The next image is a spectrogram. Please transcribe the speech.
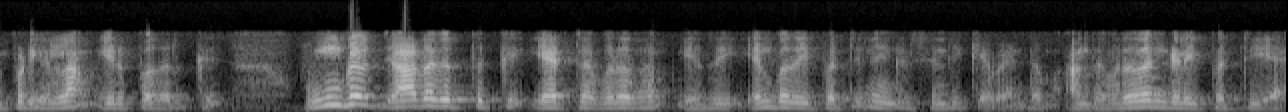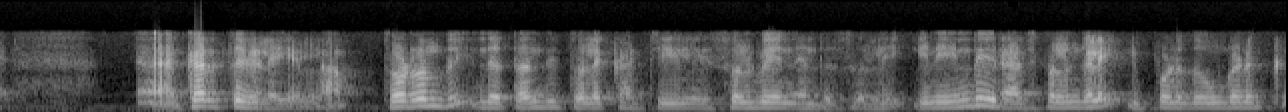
இப்படியெல்லாம் இருப்பதற்கு உங்கள் ஜாதகத்துக்கு ஏற்ற விரதம் எது என்பதை பற்றி நீங்கள் சிந்திக்க வேண்டும். அந்த விரதங்களை பற்றிய கருத்துக்களை எல்லாம் தொடர்ந்து இந்த தந்தி தொலைக்காட்சியிலே சொல்வேன் என்று சொல்லி இனி இந்திய ராசிபலன்களை இப்பொழுது உங்களுக்கு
